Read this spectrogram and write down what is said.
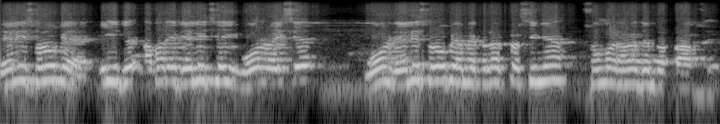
રેલી સ્વરૂપે એ અમારી રેલી છે એ મૌન રહેશે મૌન રેલી સ્વરૂપે અમે કલેક્ટરશ્રીને સોમવાર આવેદન પત્ર આપશું.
